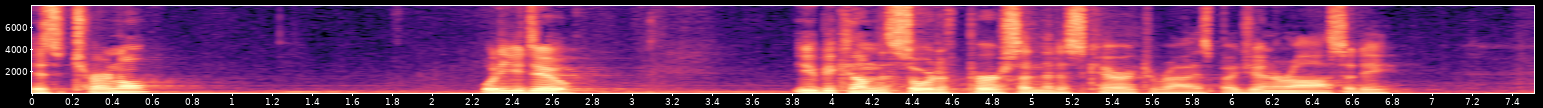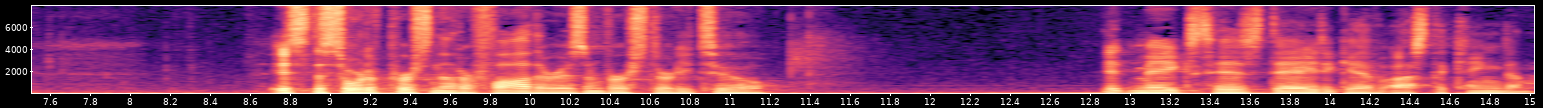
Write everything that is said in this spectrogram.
is eternal? What do you do? You become the sort of person that is characterized by generosity. It's the sort of person that our Father is in verse 32. It makes his day to give us the kingdom.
